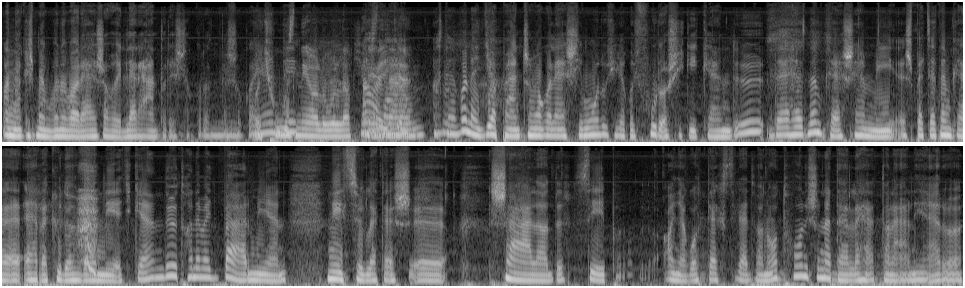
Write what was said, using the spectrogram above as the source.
Annak is megvan a varázsa, hogy lerántod, és akkor ott a sok ajándék. Vagy húzni alól ja, aztán, igen. aztán van egy japán csomagolási mód, úgyhogy hogy furosiki kendő, de ehhez nem kell semmi speciális, nem kell erre külön venni egy kendőt, hanem egy bármilyen négyszögletes sálad, szép anyagot, textiled van otthon, és a neten lehet találni erről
